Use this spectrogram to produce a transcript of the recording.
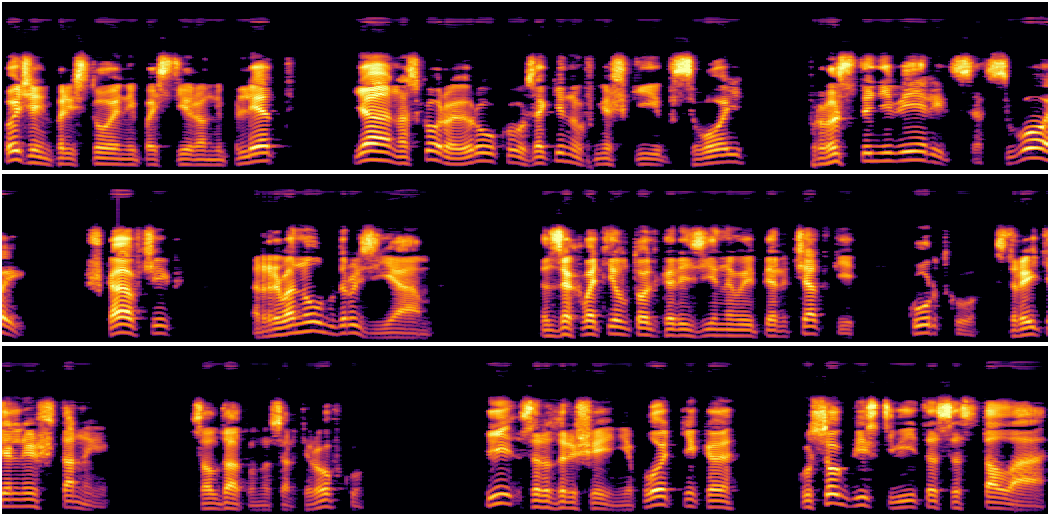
очень пристойный постиранный плед, я на скорую руку, закинув мешки в свой, просто не верится, свой, шкафчик, рванул к друзьям. Захватил только резиновые перчатки, куртку, строительные штаны. Солдату на сортировку, и, с разрешения плотника, кусок бисквита со стола.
